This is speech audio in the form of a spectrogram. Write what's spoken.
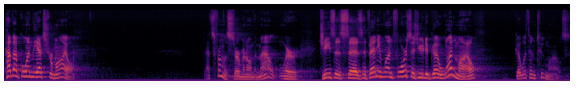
How about going the extra mile? That's from the Sermon on the Mount, where Jesus says, If anyone forces you to go one mile, go with him two miles.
